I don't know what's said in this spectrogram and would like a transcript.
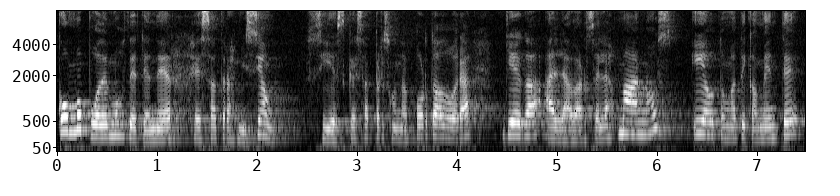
¿cómo podemos detener esa transmisión? Si es que esa persona portadora llega a lavarse las manos y automáticamente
